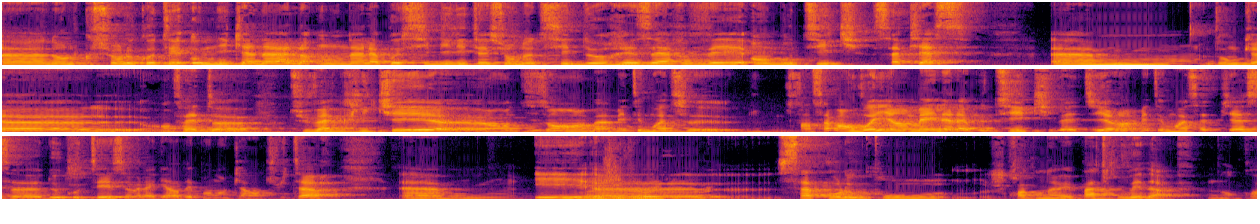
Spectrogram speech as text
Euh, sur le côté omnicanal, on a la possibilité sur notre site de réserver en boutique sa pièce. Euh, donc euh, en fait, tu vas cliquer en disant bah, mettez-moi enfin ça va envoyer un mail à la boutique qui va dire mettez-moi cette pièce de côté, ça va la garder pendant 48 heures. Euh, et euh, ça, pour le coup, je crois qu'on n'avait pas trouvé d'app. Donc, euh,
